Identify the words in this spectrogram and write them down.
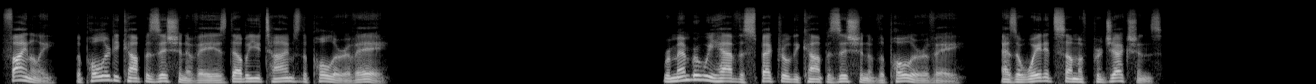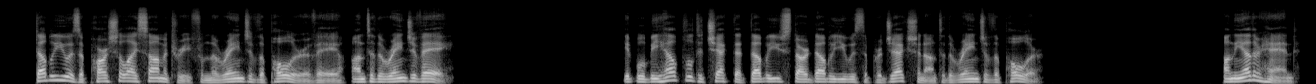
Finally, the polar decomposition of A is W times the polar of A. Remember we have the spectral decomposition of the polar of A, as a weighted sum of projections. W is a partial isometry from the range of the polar of A onto the range of A it will be helpful to check that W star W is the projection onto the range of the polar. On the other hand,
